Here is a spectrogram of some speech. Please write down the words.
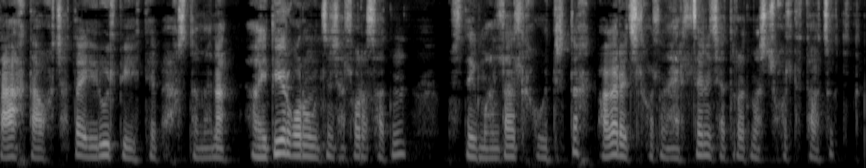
даах давах чадаа эрүүл биетэй байх ёстой байна. А эдгээр гурван үндсэн шалгуураас гадна бусдыг манлайлах, удирдах, багаар ажиллах болон харилцааны чадрууд маш чухалд тооцогддог.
